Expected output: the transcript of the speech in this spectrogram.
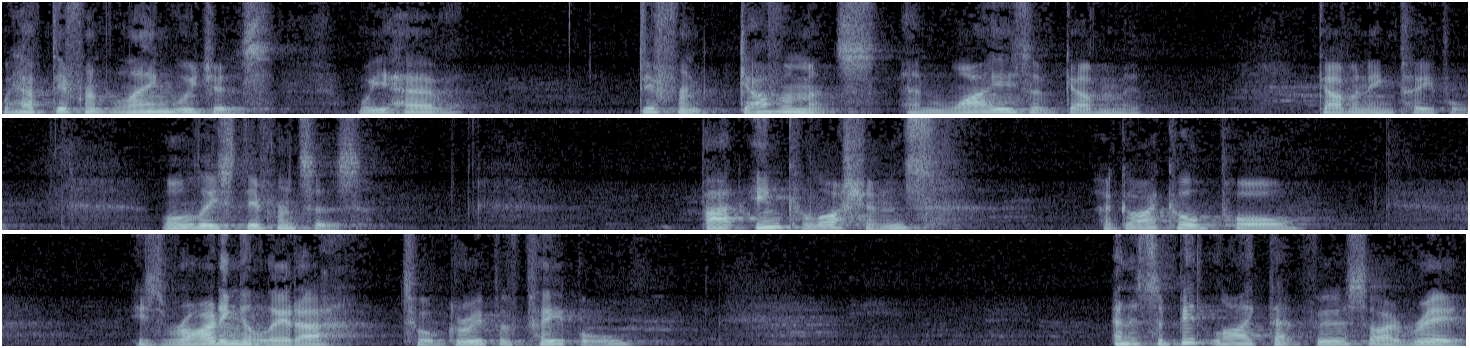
We have different languages. We have different governments and ways of government governing people. All these differences. But in Colossians, a guy called Paul is writing a letter to a group of people, and it's a bit like that verse I read,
